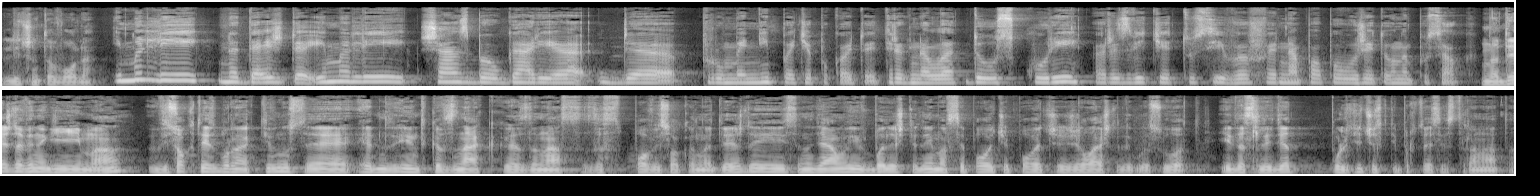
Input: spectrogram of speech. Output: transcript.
личната воля. Има ли надежда, има ли шанс България да промени пътя, по който е тръгнала, да ускори развитието си в една по-положителна посока? Надежда винаги има. Високата изборна активност е един такъв знак за нас, за по-висока надежда и се надявам и в бъдеще да има все повече и повече желаящи да гласуват и да следят политически процеси в страната.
